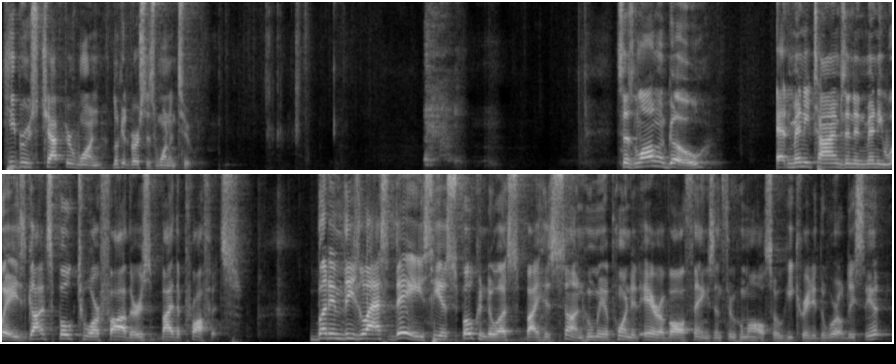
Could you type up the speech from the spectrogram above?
Hebrews chapter 1, look at verses 1 and 2. It says, Long ago, at many times and in many ways, God spoke to our fathers by the prophets. But in these last days, he has spoken to us by his Son, whom he appointed heir of all things, and through whom also he created the world. Do you see it?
